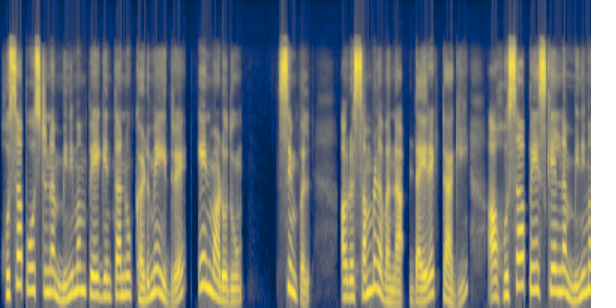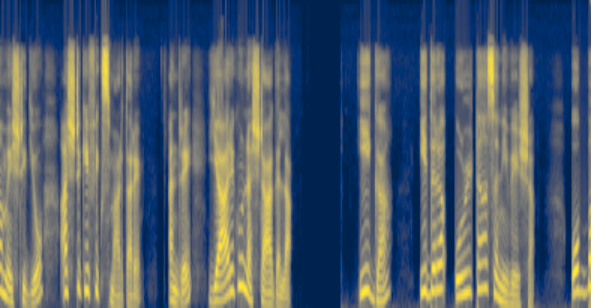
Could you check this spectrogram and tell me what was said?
ಹೊಸ ಪೋಸ್ಟ್ನ ಮಿನಿಮಮ್ ಪೇಗಿಂತಾನೂ ಕಡಿಮೆ ಇದ್ರೆ ಏನ್ ಮಾಡೋದು ಸಿಂಪಲ್. ಅವರ ಸಂಬಳವನ್ನ ಡೈರೆಕ್ಟ್ ಆಗಿ ಆ ಹೊಸ ಪೇ ಸ್ಕೇಲ್ನ ಮಿನಿಮಮ್ ಎಷ್ಟಿದೆಯೋ ಅಷ್ಟಕ್ಕೆ ಫಿಕ್ಸ್ ಮಾಡ್ತಾರೆ. ಅಂದ್ರೆ ಯಾರಿಗೂ ನಷ್ಟ ಆಗಲ್ಲ. ಈಗ ಇದರ ಉಲ್ಟಾ ಸನ್ನಿವೇಶ. ಒಬ್ಬ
